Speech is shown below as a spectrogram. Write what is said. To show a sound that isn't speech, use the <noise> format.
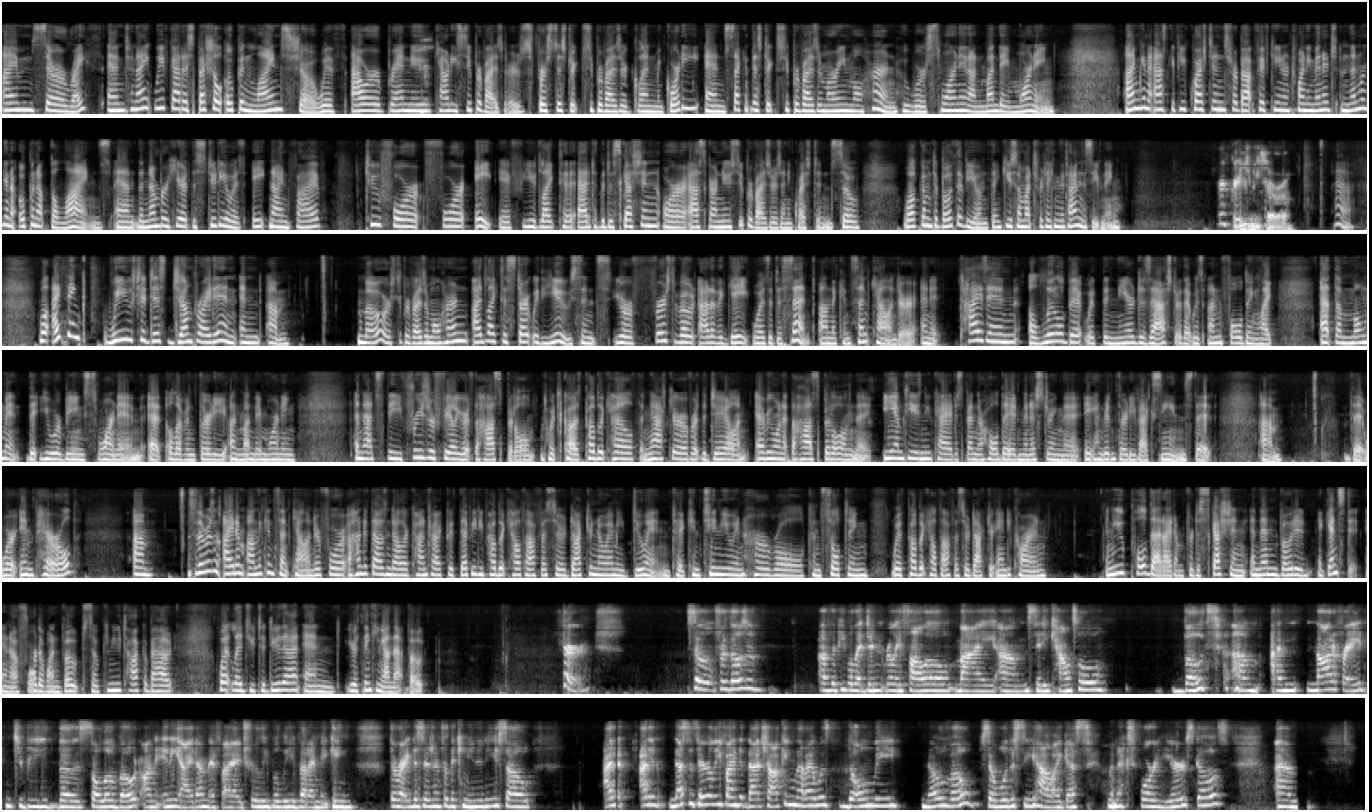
I'm Sarah Reith, and tonight we've got a special open lines show with our brand new county supervisors, First District Supervisor Glenn McGourty and Second District Supervisor Maureen Mulheren, who were sworn in on Monday morning. I'm going to ask a few questions for about 15 or 20 minutes, and then we're going to open up the lines. And the number here at the studio is 895 2448 if you'd like to add to the discussion or ask our new supervisors any questions. So welcome to both of you, and thank you so much for taking the time this evening. Sure, great Good evening, Sarah. Yeah. Well, I think we should just jump right in and um, Mo or Supervisor Mulheren, I'd like to start with you since your first vote out of the gate was a dissent on the consent calendar and it ties in a little bit with the near disaster that was unfolding like at the moment that you were being sworn in at 11:30 on Monday morning. And that's the freezer failure at the hospital, which caused public health and NAFCA over at the jail and everyone at the hospital and the EMTs in Ukiah to spend their whole day administering the 830 vaccines that, um, that were imperiled. Um, so there was an item on the consent calendar for a $100,000 contract with Deputy Public Health Officer Dr. Noemi Doohan to continue in her role consulting with Public Health Officer Dr. Andy Coren. And you pulled that item for discussion and then voted against it in a four to one vote. So can you talk about what led you to do that and your thinking on that vote? Sure. So for those of, of the people that didn't really follow my um, city council votes, um, I'm not afraid to be the solo vote on any item if I truly believe that I'm making the right decision for the community. So I, I didn't necessarily find it that shocking that I was the only no vote. So we'll just see how I guess the next four years goes. Um,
